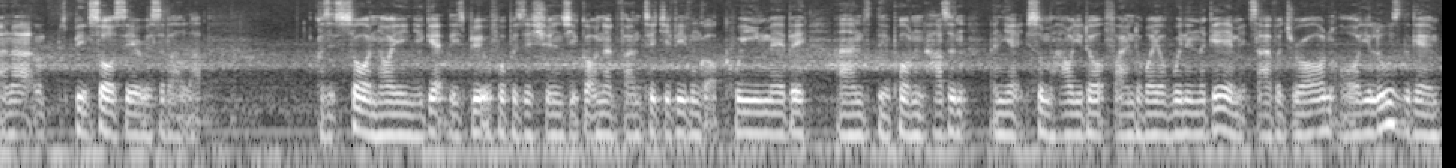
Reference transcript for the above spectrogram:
And I'm being so serious about that because it's so annoying. You get these beautiful positions you've got an advantage you've even got a queen maybe and the opponent hasn't and yet somehow you don't find a way of winning the game. It's either drawn or you lose the game.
